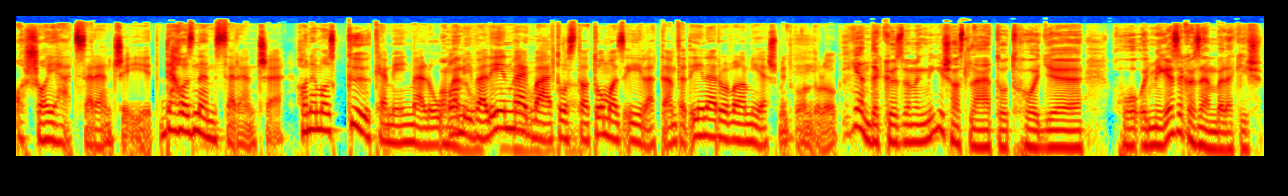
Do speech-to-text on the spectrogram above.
a saját szerencséjét. De az nem szerencse, hanem az kőkemény meló, meló amivel én meló megváltoztatom az életem. Tehát én erről valami ilyesmit gondolok. Igen, de közben meg mégis azt látod, hogy, eh, hogy még ezek az emberek is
